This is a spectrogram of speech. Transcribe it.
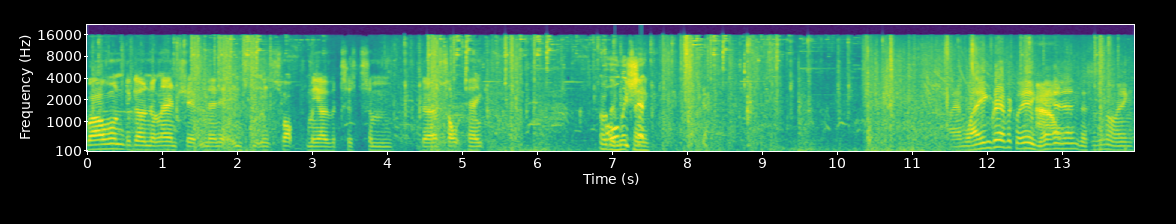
Well, I wanted to go in the land ship, and then it instantly swapped me over to some the assault tank. Oh, the Holy new shit. tank. I am lagging graphically again. This is annoying.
